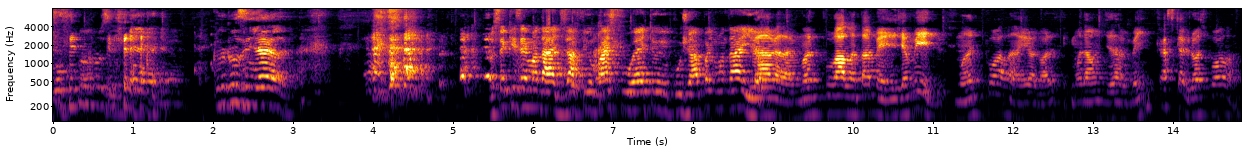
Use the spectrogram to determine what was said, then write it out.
Goku Cururuzinho. É. Cururuzinho, é, galera. Se você quiser mandar desafio mais pro e pro Já, pode mandar aí, Não, ó. galera, manda pro Alan também. Jamilho, manda pro Alan aí. Agora tem que mandar um desafio bem casca grossa pro Alan.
